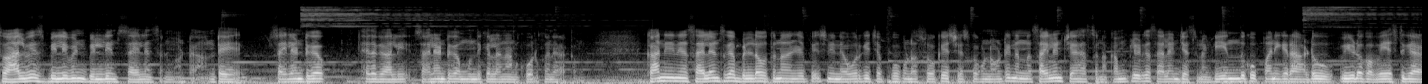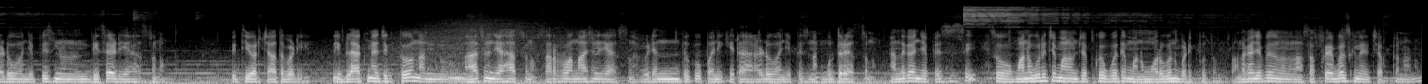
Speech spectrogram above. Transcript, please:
so always believe in build in silence అనమాట అంటే సైలెంట్గా ఎదగాలి సైలెంట్గా ముందుకెళ్ళాలని కోరుకునే రకం. కానీ నేను సైలెన్స్గా బిల్డ్ అవుతున్నానని చెప్పేసి నేను ఎవరికి చెప్పుకోకుండా షోకేస్ చేసుకోకుండా ఉంటే నన్ను సైలెంట్ చేసేస్తున్నా. కంప్లీట్గా సైలెంట్ చేస్తున్నా. ఎందుకు పనికిరాడు? వీడు ఒక వేస్ట్ గాడు అని చెప్పేసి నేను డిసైడ్ చేస్తున్నాను విత్ యువర్ చేతబడి. నీ బ్లాక్ మ్యాజిక్తో నన్ను నాశనం చేసేస్తున్నావు సర్వనాశనం చేస్తున్నావు వీడెందుకు పనికి రాడు అని చెప్పేసి నాకు ముద్ర వేస్తున్నాం. అందుకని చెప్పేసి సో మన గురించి మనం చెప్పుకోకపోతే మనం మరుగున పడిపోతాం. అందుకని చెప్పేసి నా సబ్స్క్రైబర్స్కి నేను చెప్తున్నాను.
